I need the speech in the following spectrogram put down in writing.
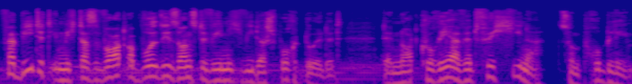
verbietet ihm nicht das Wort, obwohl sie sonst wenig Widerspruch duldet. Denn Nordkorea wird für China zum Problem.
